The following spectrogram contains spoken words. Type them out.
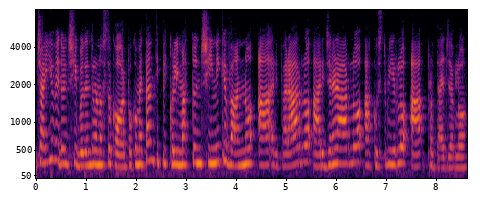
Cioè io vedo il cibo dentro il nostro corpo come tanti piccoli mattoncini che vanno a ripararlo, a rigenerarlo, a costruirlo, a proteggerlo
